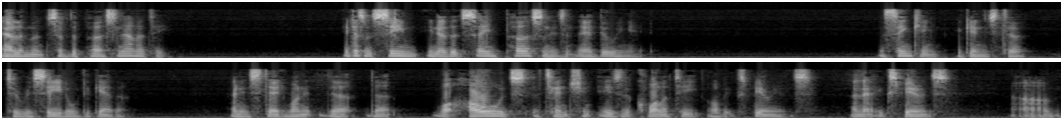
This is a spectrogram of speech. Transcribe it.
elements of the personality. It doesn't seem, you know, that same person isn't there doing it. The thinking begins to, to recede altogether. And instead, one, the, the, what holds attention is the quality of experience. And that experience um,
